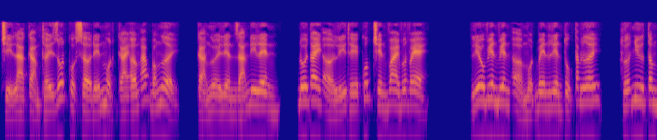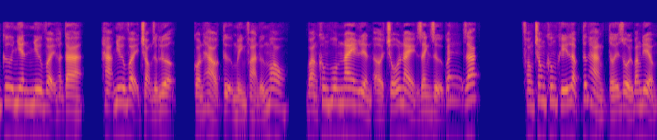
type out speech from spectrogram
chỉ là cảm thấy rốt cuộc sờ đến một cái ấm áp bóng người, cả người liền dán đi lên, đôi tay ở Lý Thế Quốc trên vai vớt ve. Liêu viên viên ở một bên liên tục tắp lưỡi, hứa như tâm cư nhiên như vậy hơn ta, hạ như vậy trọng dược lượng, còn hảo tự mình phản ứng mau, bằng không hôm nay liền ở chỗ này danh dự quét rác. Phòng trong không khí lập tức hàng tới rồi băng điểm,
